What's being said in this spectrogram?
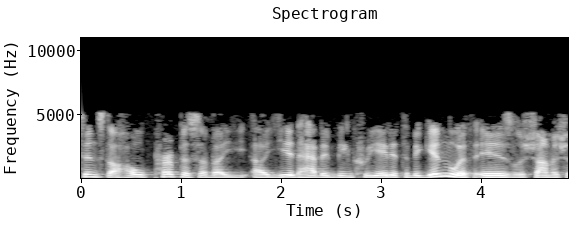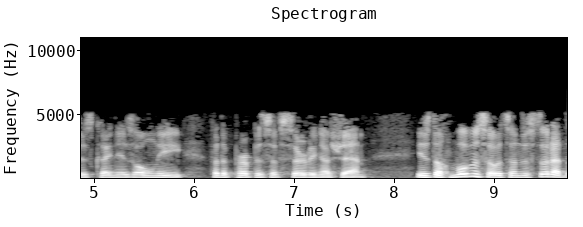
since the whole purpose of a, a yid having been created to begin with is l'shamish is only for the purpose of serving Hashem. Is doch moving so it's understood that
